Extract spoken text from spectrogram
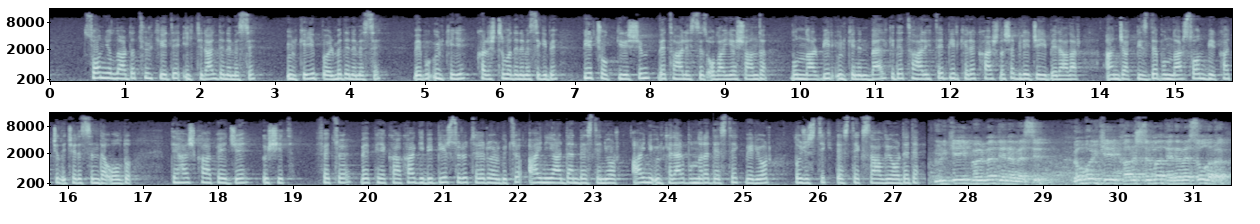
son yıllarda Türkiye'de ihtilal denemesi, ülkeyi bölme denemesi ve bu ülkeyi karıştırma denemesi gibi birçok girişim ve talihsiz olay yaşandı. Bunlar bir ülkenin belki de tarihte bir kere karşılaşabileceği belalar. Ancak bizde bunlar son birkaç yıl içerisinde oldu. DHKPC, IŞİD, FETÖ ve PKK gibi bir sürü terör örgütü aynı yerden besleniyor. Aynı ülkeler bunlara destek veriyor, lojistik destek sağlıyor dedi. ülkeyi bölme denemesi ve bu ülkeyi karıştırma denemesi olarak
